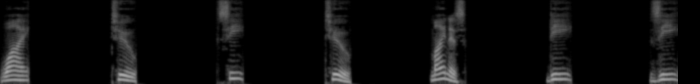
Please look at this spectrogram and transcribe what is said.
y 2 c 2 minus d z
